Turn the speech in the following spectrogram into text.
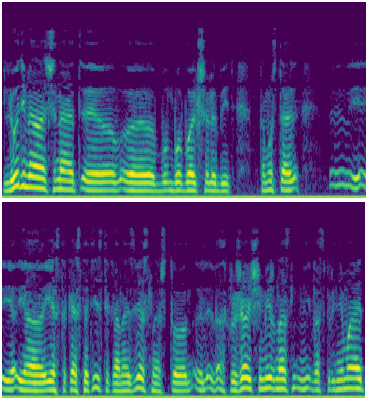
люди меня начинают э, э, больше любить, потому что э, я, я, есть такая статистика, она известная, что окружающий мир нас воспринимает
